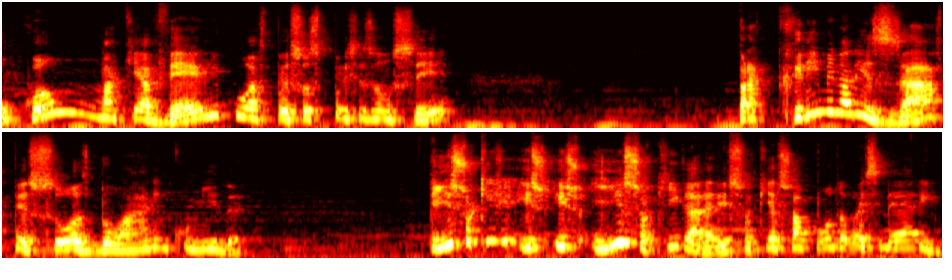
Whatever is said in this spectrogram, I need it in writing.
o quão maquiavélico as pessoas precisam ser para criminalizar as pessoas doarem comida. Isso aqui, isso, isso, isso aqui, galera, isso aqui é só a ponta do iceberg.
